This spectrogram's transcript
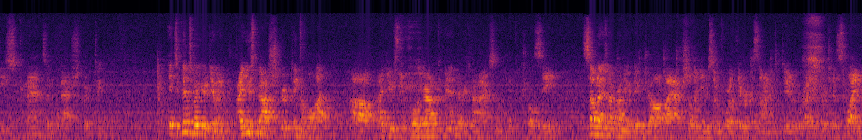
These commands in bash scripting? It depends what you're doing. I use bash scripting a lot. Uh, I use the foreground command every time I accidentally hit Control Z. Sometimes when I'm running a big job, I actually use them for what they were designed to do, right? Which is like,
